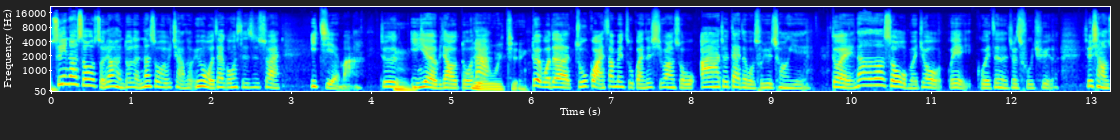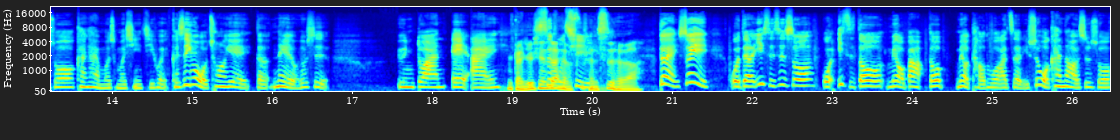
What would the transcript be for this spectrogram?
所以那时候走掉很多人。那时候我就想说，因为我在公司是算一姐嘛，就是营业额比较多。那对我的主管上面主管就希望说啊，就带着我出去创业。对，那那时候我们就我也我也真的就出去了，就想说看看有没有什么新机会。可是因为我创业的内容就是。云端 AI，你感觉现在很很适合啊？对，所以我的意思是说，我一直都没有办法，都没有逃脱在这里。所以我看到的是说，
